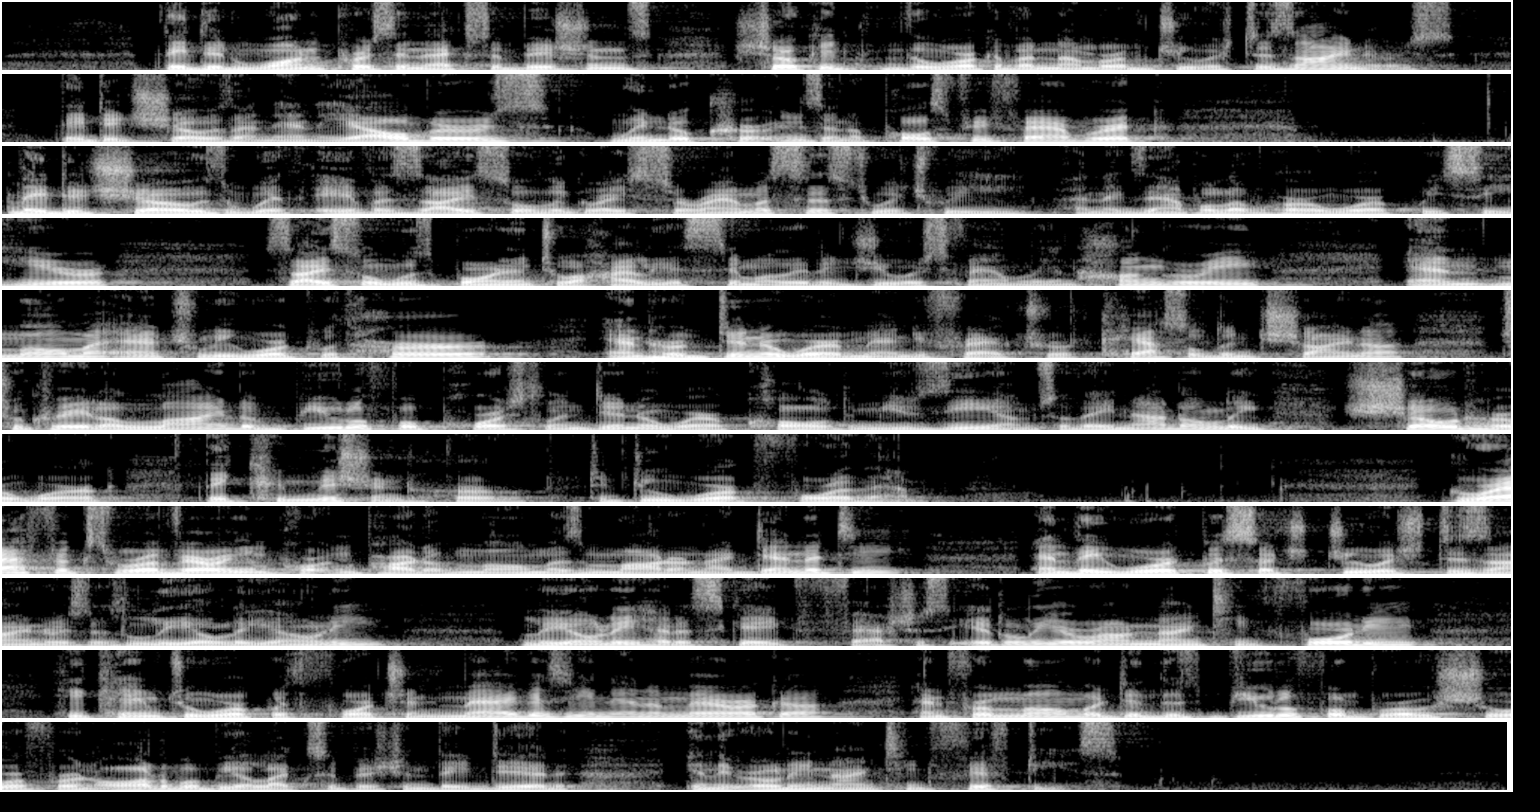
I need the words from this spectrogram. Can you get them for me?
they did one person exhibitions showcasing the work of a number of Jewish designers. They did shows on Anni Albers, window curtains and upholstery fabric. They did shows with Eva Zeisel, the great ceramicist, which we, an example of her work we see here. Zeisel was born into a highly assimilated Jewish family in Hungary, and MoMA actually worked with her and her dinnerware manufacturer, Castleton China, to create a line of beautiful porcelain dinnerware called Museum. So they not only showed her work, they commissioned her to do work for them. Graphics were a very important part of MoMA's modern identity, and they worked with such Jewish designers as Leo Lionni. Lionni had escaped fascist Italy around 1940 he came to work with Fortune magazine in America, and for MoMA did this beautiful brochure for an automobile exhibition they did in the early 1950s.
